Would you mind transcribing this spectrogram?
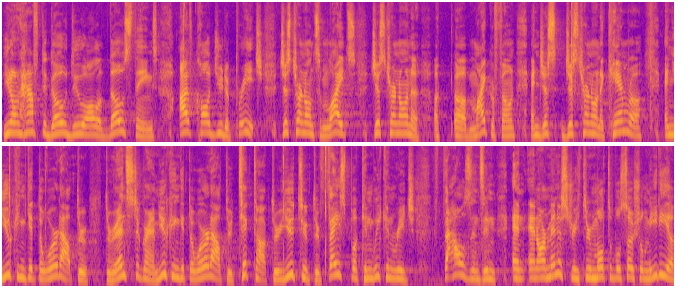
you don't have to go do all of those things. I've called you to preach. Just turn on some lights, just turn on a, a, a microphone, and just, just turn on a camera, and you can get the word out through, through Instagram. You can get the word out through TikTok, through YouTube, through Facebook can we can reach thousands. And, and, and our ministry through multiple social media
